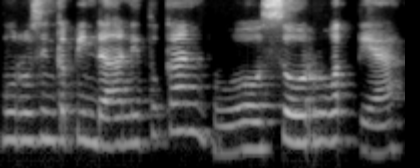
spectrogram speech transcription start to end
ngurusin kepindahan itu kan, wow, so ruwet ya.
